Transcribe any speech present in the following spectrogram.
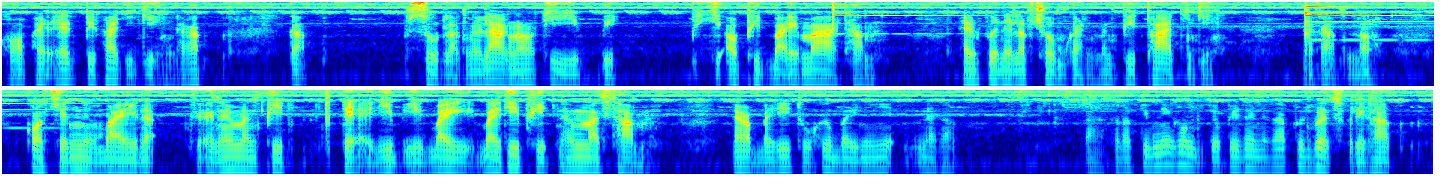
ขออภัยแอดผิดพลาดจริงๆนะครับ กับสูตรหลักในล่างเนาะที่ปิดเอาผิดใบมาทำให้เพื่อนๆได้รับชมกันมันผิดพลาดจริงๆนะครับเนาะก็เขียนหนึ่งใบนะแต่อันนี้มันผิดแต่หยิบอีกใบใบที่ผิดนั้นมาทำนะครับใบที่ถูกคือใบนี้นะครับ สำหรับคลิปนี้คงจบเพียงเท่านี้นะครับเพื่อนๆสวัสดีครับ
